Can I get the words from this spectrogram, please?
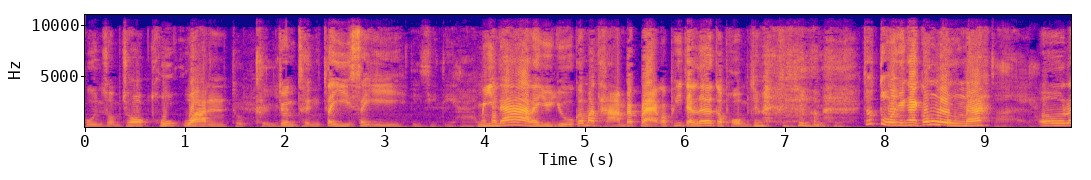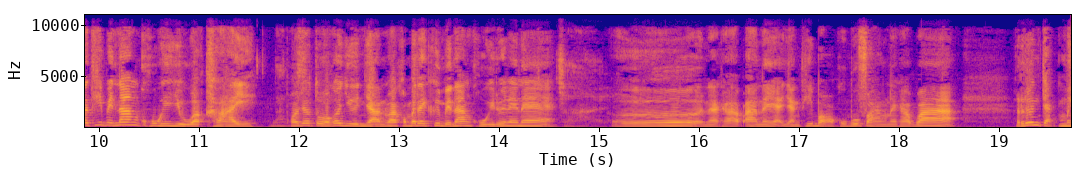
คุณสมโชคทุกวันทุกคืนจนถึงตีสี่ตีสี่ตีห้ามีมีหน้าอะไรอยู่ๆก็มาถามแปลกๆว่าพี่จะเลิกกับผมใช่ไหมเจ้าตัวยังไงก็งงนะใช่ครับเออ แล้วที่ไปนั่งคุยอยู่อะใครนั่นเพราะเจ้าตัวก็ยืนยันว่าเขาไม่ได้ขึ้นไปนั่งคุยด้วยแน่ๆใช่เออนะครับอ่าในอย่างที่บอกคุณผู้ฟังนะครับว่า เรื่องจากเม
